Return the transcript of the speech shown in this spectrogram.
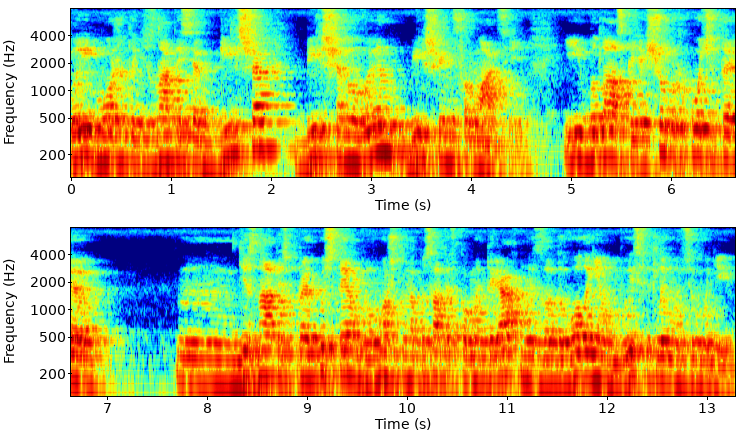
ви можете дізнатися більше, більше новин, більше інформації. І, будь ласка, якщо ви хочете дізнатись про якусь тему, ви можете написати в коментарях. Ми з задоволенням висвітлимо цю подію.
